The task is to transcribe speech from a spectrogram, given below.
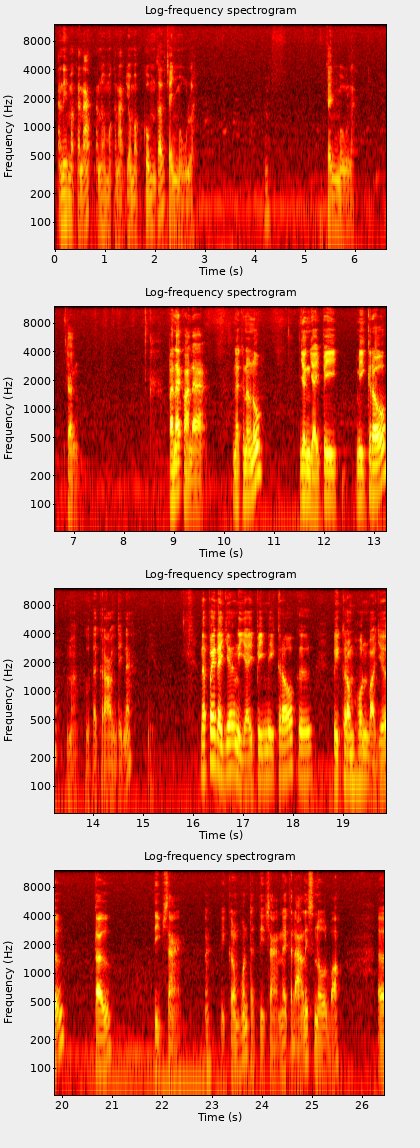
អានេះមកកណាត់អានោះមកកណាត់យកមកផ្គុំទៅចេញមូលហើយចេញមូលហើយអញ្ចឹងប៉ុន្តែគ្រាន់តែនៅក្នុងនោះយើងនិយាយពីមីក្រូមកគូទៅក្រោយបន្តិចណានៅពេលដែលយើងនិយាយពីមីក្រូគឺ ពីក្រុមហ៊ុនរបស់យើងទៅទីផ្សារណាពីក្រុមហ៊ុនទៅទីផ្សារនៅកដាលនេះ Snow របស់អឺ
